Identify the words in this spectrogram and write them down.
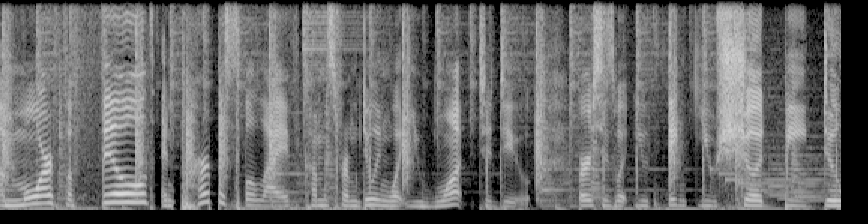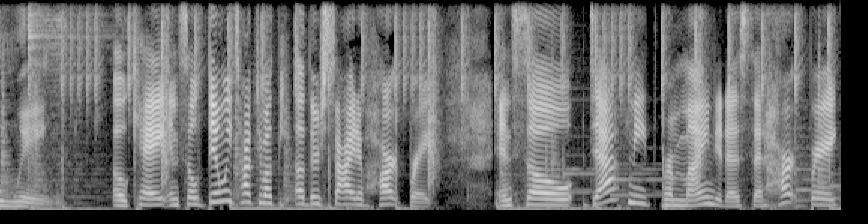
A more fulfilled and purposeful life comes from doing what you want to do versus what you think you should be doing. Okay, and so then we talked about the other side of heartbreak. And so Daphne reminded us that heartbreak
